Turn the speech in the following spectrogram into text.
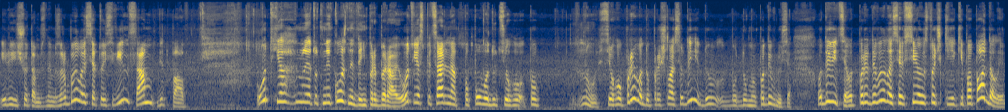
і що там з ним зробилося, тобто він сам відпав. От я, ну я тут не кожен день прибираю. От я спеціально по поводу цього, по, ну, з цього приводу прийшла сюди і думаю, подивлюся. От дивіться, от передивилася всі листочки, які попадали,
